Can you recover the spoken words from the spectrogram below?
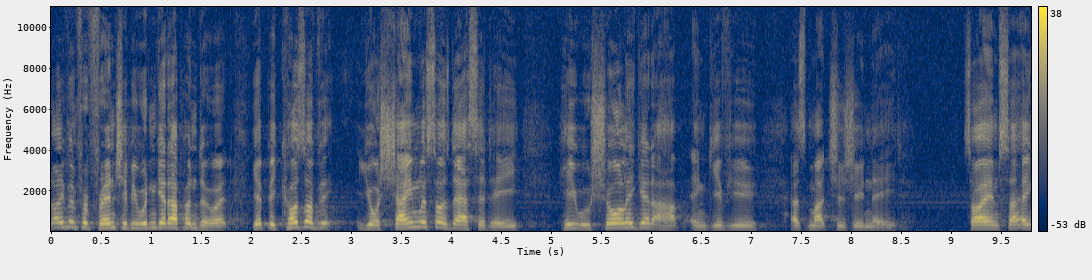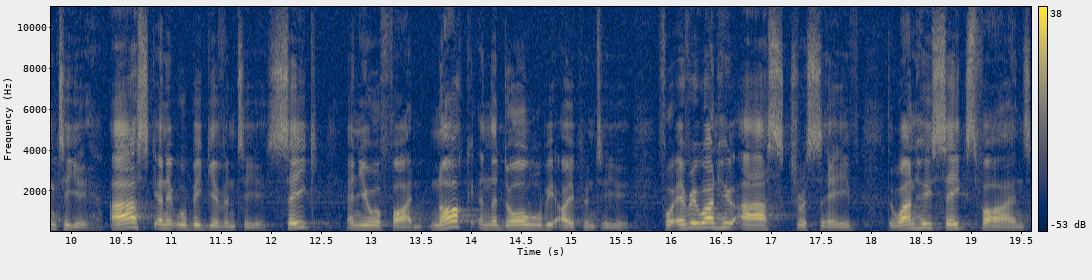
not even for friendship, he wouldn't get up and do it. Yet, because of your shameless audacity, he will surely get up and give you as much as you need. So I am saying to you ask and it will be given to you, seek and you will find, knock and the door will be open to you. For everyone who asks, receives, the one who seeks, finds,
